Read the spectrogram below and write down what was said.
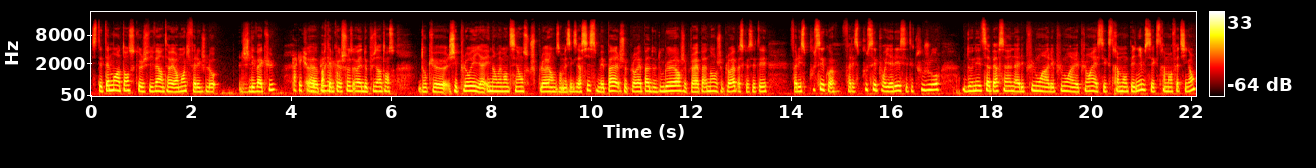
C'était tellement intense que je vivais intérieurement qu'il fallait que je le- je l'évacue Par quelque chose euh, de plus par quelque intense. chose ouais, de plus intense. Donc euh, j'ai pleuré, il y a énormément de séances où je pleurais en faisant mes exercices, mais pas, je pleurais pas de douleur, je pleurais pas, non, je pleurais parce que c'était, fallait se pousser quoi, fallait se pousser pour y aller, c'était toujours donner de sa personne, aller plus loin, aller plus loin, aller plus loin, et c'est extrêmement pénible, c'est extrêmement fatigant.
